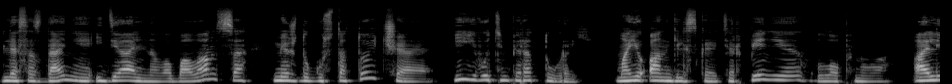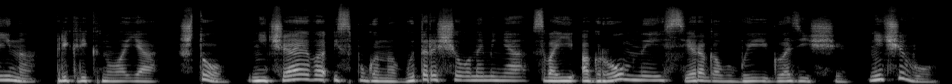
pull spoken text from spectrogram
для создания идеального баланса между густотой чая и его температурой. Мое ангельское терпение лопнуло. «Алина!» — прикрикнула я. Что? Нечаева испуганно вытаращила на меня свои огромные серо-голубые глазищи. Ничего.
